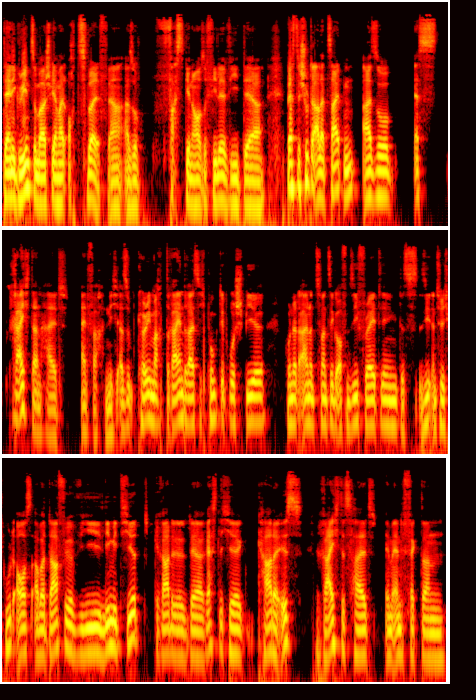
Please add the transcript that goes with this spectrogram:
Danny Green zum Beispiel haben halt auch zwölf, ja, also fast genauso viele wie der beste Shooter aller Zeiten. Also es reicht dann halt einfach nicht. Also Curry macht 33 Punkte pro Spiel, 121er Offensivrating, das sieht natürlich gut aus, aber dafür, wie limitiert gerade der restliche Kader ist, reicht es halt im Endeffekt dann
